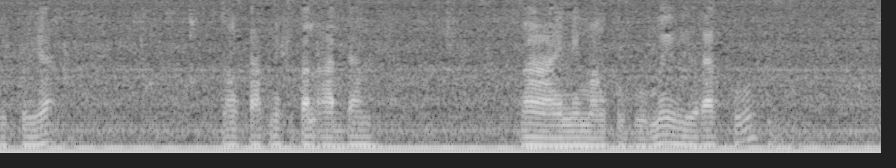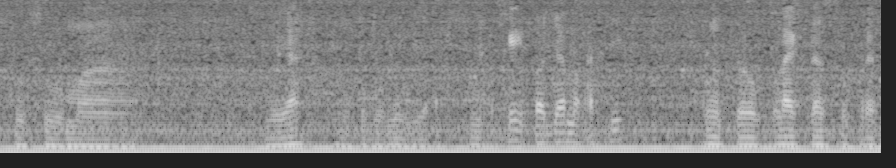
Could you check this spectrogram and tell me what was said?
Gitu ya. Lengkap nih Sultan Adam. Nah ini Mangkubumi Wiraku. Kusuma ya Mangkubumi Wiraku. Oke itu aja makasih untuk like dan subscribe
